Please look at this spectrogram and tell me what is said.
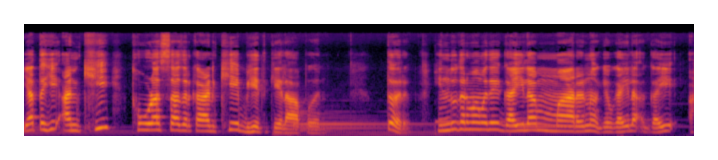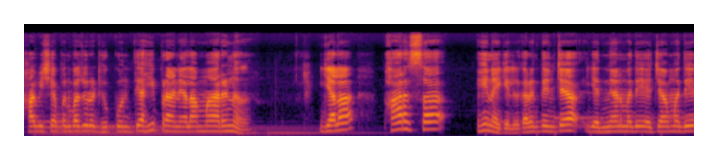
यातही आणखी थोडासा जर का आणखी भेद केला आपण तर हिंदू धर्मामध्ये गाईला मारणं किंवा गाईला गाई हा विषय आपण बाजूला ठेवू कोणत्याही प्राण्याला मारणं याला फारसा हे नाही केलेलं. कारण त्यांच्या यज्ञांमध्ये याच्यामध्ये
